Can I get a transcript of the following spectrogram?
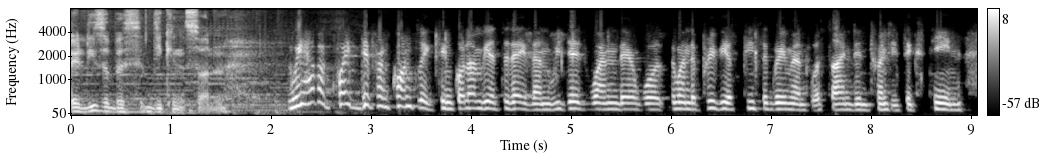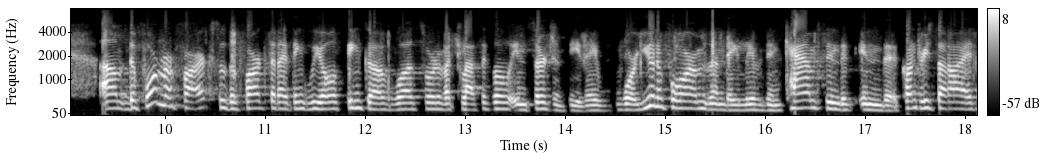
Elizabeth Dickinson. we have a quite different conflict in Colombia today than we did when there was when the previous peace agreement was signed in 2016. Um, the former FARC, so the FARC that I think we all think of, was sort of a classical insurgency. They wore uniforms and they lived in camps in the in the countryside.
